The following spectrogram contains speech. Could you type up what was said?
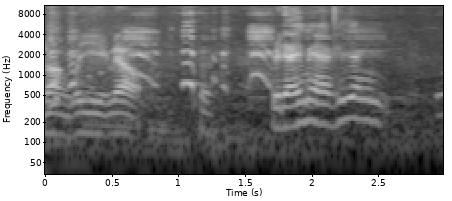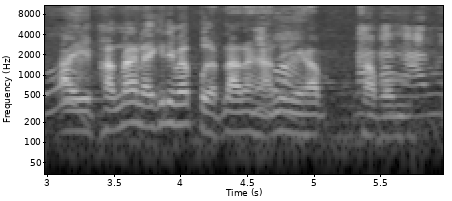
ย่องไปอีกแล้วไปไหนแม่คือยังไอพันมากไหนคือได้มาเปิดร้านอาหารนี่ครับครับผมร้านอาหารมื้อนี้โอ้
